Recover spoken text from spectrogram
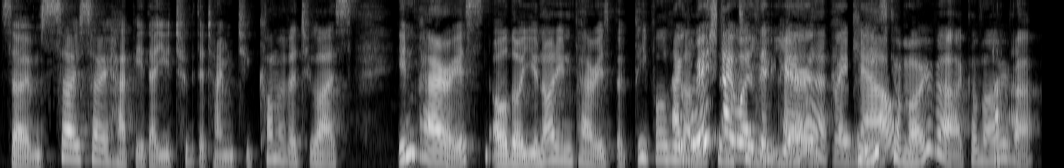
So I'm so, so happy that you took the time to come over to us in Paris, although you're not in Paris, but people who I wish I was in Paris yeah, right please now. come over, come over.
